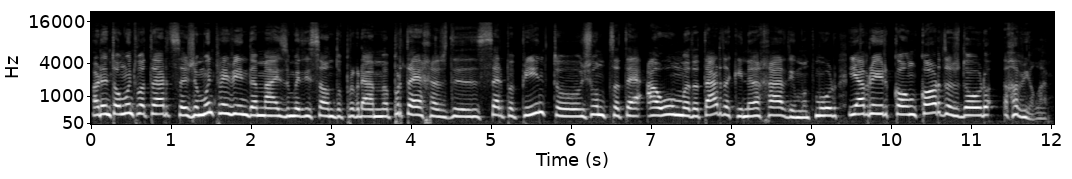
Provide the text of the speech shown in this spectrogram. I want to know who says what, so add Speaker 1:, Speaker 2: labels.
Speaker 1: Ora então, muito boa tarde, seja muito bem-vindo a mais uma edição do programa Por Terras de Serpa Pinto, juntos até à uma da tarde aqui na Rádio Montemuro e a abrir com Cordas de Ouro Ravila.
